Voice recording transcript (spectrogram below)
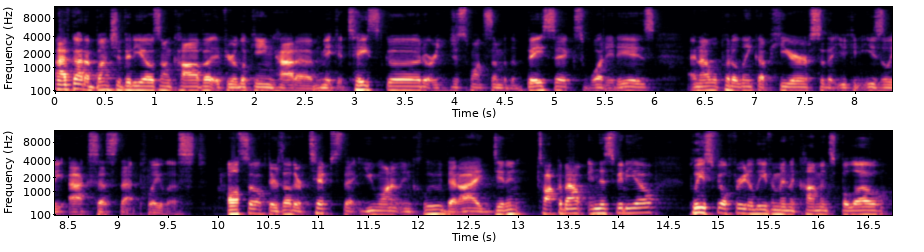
I've got a bunch of videos on kava if you're looking how to make it taste good or you just want some of the basics, what it is, and I will put a link up here so that you can easily access that playlist. Also, if there's other tips that you want to include that I didn't talk about in this video, please feel free to leave them in the comments below.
